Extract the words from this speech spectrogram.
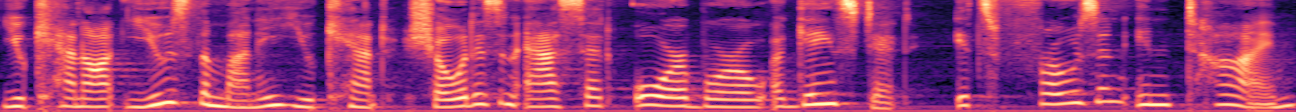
You cannot use the money, you can't show it as an asset or borrow against it. it's frozen in time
